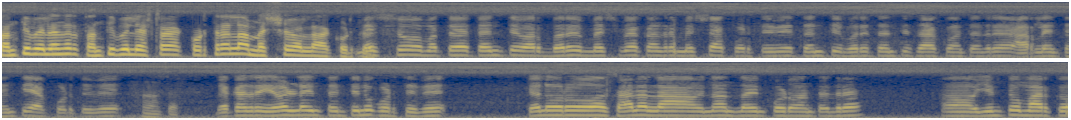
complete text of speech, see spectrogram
ತಂತಿ ಬೆಲೆ ಅಂದರೆ ತಂತಿ ಬೆಲೆ ಎಷ್ಟು ಹಾಕೊಡ್ತೀರಾ ಅಲ್ಲ ಮೆಶ್ ಎಲ್ಲ ಹಾಕ್ಕೊಡ್ತೀವಿ ಮೆಶ್ ಮತ್ತೆ ತಂತಿ ವರ್ಕ್ ಬರೀ ಮೆಶ್ ಬೇಕಂದ್ರೆ ಮೆಶ್ ಹಾಕೊಡ್ತೀವಿ ತಂತಿ ಬರೀ ತಂತಿ ಸಾಕು ಅಂತಂದ್ರೆ ಆರು ಲೈನ್ ತಂತಿ ಹಾಕೊಡ್ತೀವಿ ಹಾಂ ಸರ್ ಬೇಕಾದ್ರೆ ಏಳು ಲೈನ್ ತಂತಿನೂ ಕೊಡ್ತೀವಿ. ಕೆಲವರು ಸಾಲಲ್ಲ ಇನ್ನೊಂದು ಲೈನ್ ಕೊಡು ಅಂತಂದ್ರೆ ಎಂಟು ಇಂಟು ಮಾರ್ಕ್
